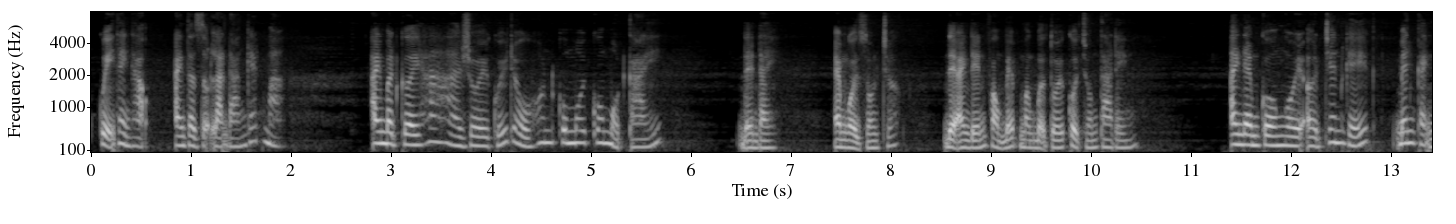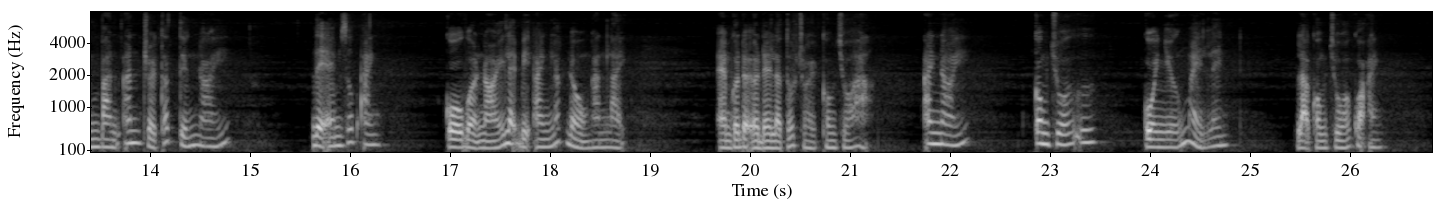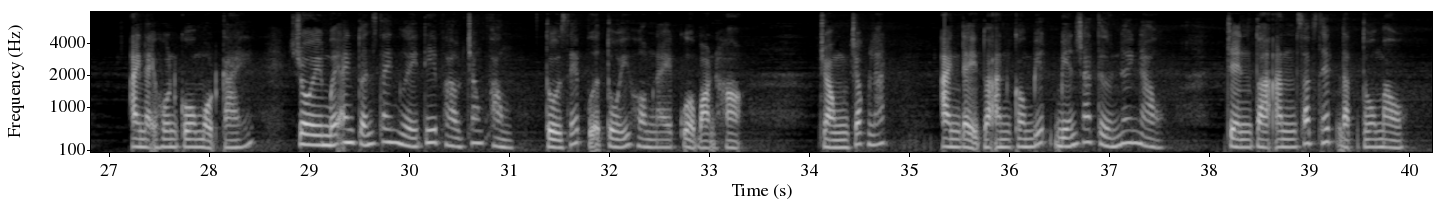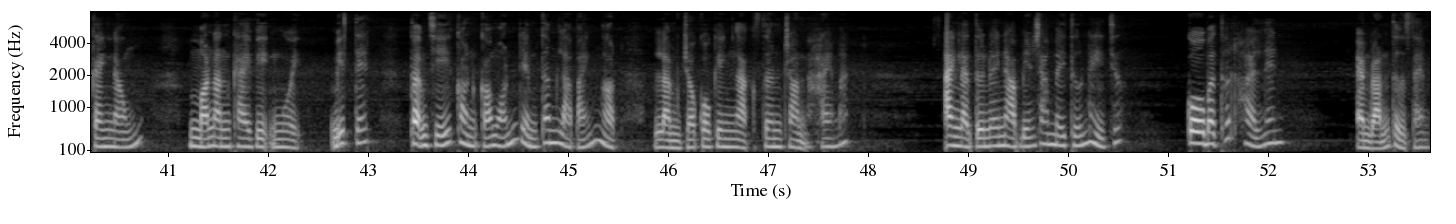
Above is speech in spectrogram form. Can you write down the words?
Quỷ thành hạo, anh thật sự là đáng ghét mà. Anh bật cười ha hà rồi cúi đầu hôn cô môi cô một cái. Đến đây, em ngồi xuống trước, để anh đến phòng bếp mang bữa tối của chúng ta đến. Anh đem cô ngồi ở trên ghế bên cạnh bàn ăn rồi cất tiếng nói. Để em giúp anh. Cô vừa nói lại bị anh lắc đầu ngăn lại. Em có đợi ở đây là tốt rồi, công chúa hả? Anh nói. Công chúa ư? Cô nhớ mày lên. Là công chúa của anh. Anh lại hôn cô một cái, rồi mới anh Tuấn xoay người đi vào trong phòng, tổ xếp bữa tối hôm nay của bọn họ. Trong chốc lát, anh đẩy tòa ăn không biết biến ra từ nơi nào. Trên tòa ăn sắp xếp đặt tô màu, canh nóng, món ăn khai vị nguội, bít tết, thậm chí còn có món điểm tâm là bánh ngọt, làm cho cô kinh ngạc sơn tròn hai mắt. Anh là từ nơi nào biến ra mấy thứ này chứ? Cô bật thốt hỏi lên. Em đoán thử xem.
